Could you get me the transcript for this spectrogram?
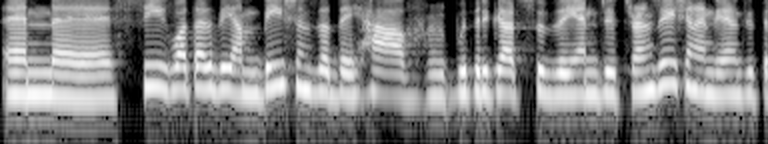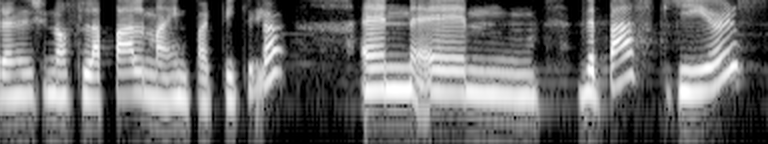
and uh, see what are the ambitions that they have with regards to the energy transition and the energy transition of La Palma in particular. And um, the past years,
